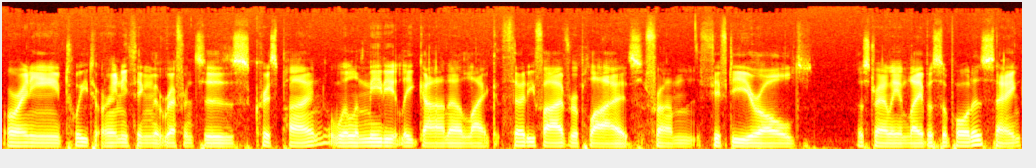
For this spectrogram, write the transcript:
or any tweet or anything that references Chris Pyne will immediately garner like 35 replies from 50 year old Australian Labor supporters saying,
